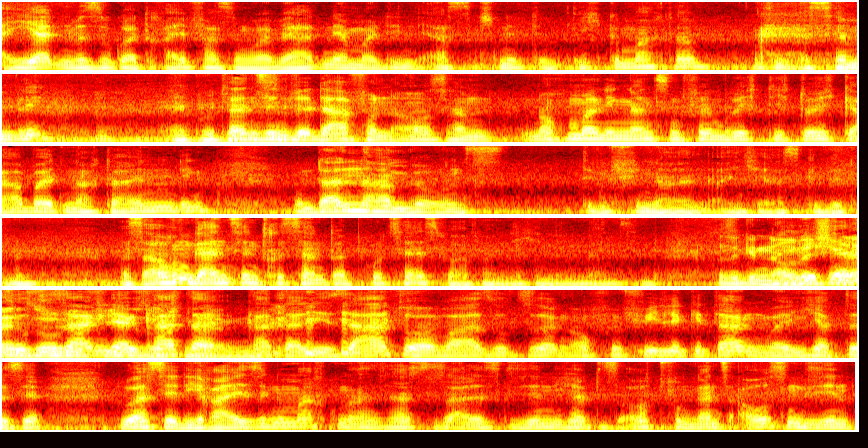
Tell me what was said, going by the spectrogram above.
Hier hatten wir sogar drei Fassungen, weil wir hatten ja mal den ersten Schnitt, den ich gemacht habe, das ist ein Assembly. Ja, gut. Dann sind wir davon aus, haben nochmal den ganzen Film richtig durchgearbeitet nach deinem Ding. Und dann haben wir uns dem Finalen eigentlich erst gewidmet. Was auch ein ganz interessanter Prozess war, fand ich in dem Ganzen. Also genau, weil ich ja so, sozusagen viele der so Kata schneiden. Katalysator war, sozusagen auch für viele Gedanken. Weil ich habe das ja, du hast ja die Reise gemacht und hast das alles gesehen. Ich habe das auch von ganz außen gesehen,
